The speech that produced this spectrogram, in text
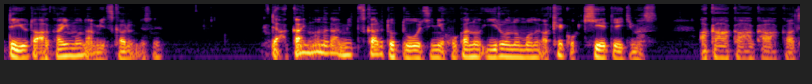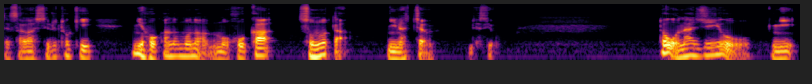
って言うと赤いものは見つかるんですね。で、赤いものが見つかると同時に他の色のものが結構消えていきます。赤赤赤赤って探してるときに他のものはもう他、その他になっちゃうんですよ。と同じように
